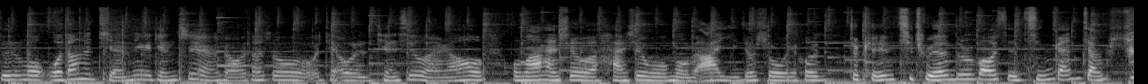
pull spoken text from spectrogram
就是我我当时填那个填志愿的时候，他说我填我填新闻，然后我妈还是我还是我某个阿姨就说我以后就可以去楚源都市报写情感讲述，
